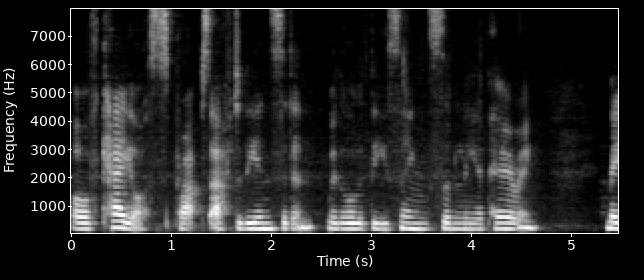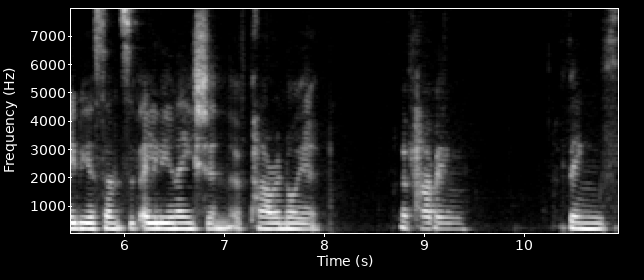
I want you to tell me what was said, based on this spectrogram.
of chaos, perhaps after the incident, with all of these things suddenly appearing. Maybe a sense of alienation, of paranoia, of having things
